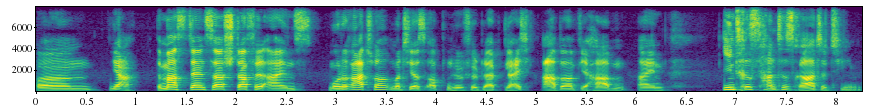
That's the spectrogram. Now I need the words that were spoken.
Ähm, ja, The Masked Dancer Staffel 1. Moderator Matthias Optenhöfel bleibt gleich, aber wir haben ein interessantes Rateteam.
